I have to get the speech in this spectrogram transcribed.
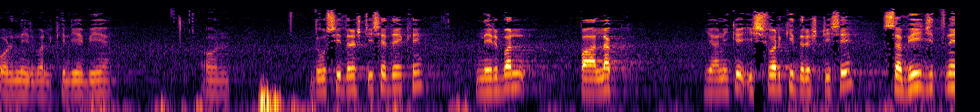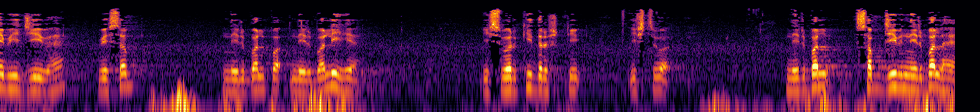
और निर्बल के लिए भी है। और दूसरी दृष्टि से देखें, निर्बल पालक, यानी कि ईश्वर की दृष्टि से सभी जितने भी जीव हैं, वे सब निर्बल निर्बल ही है। ईश्वर की दृष्टि, ईश्वर, निर्बल, सब जीव निर्बल है,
